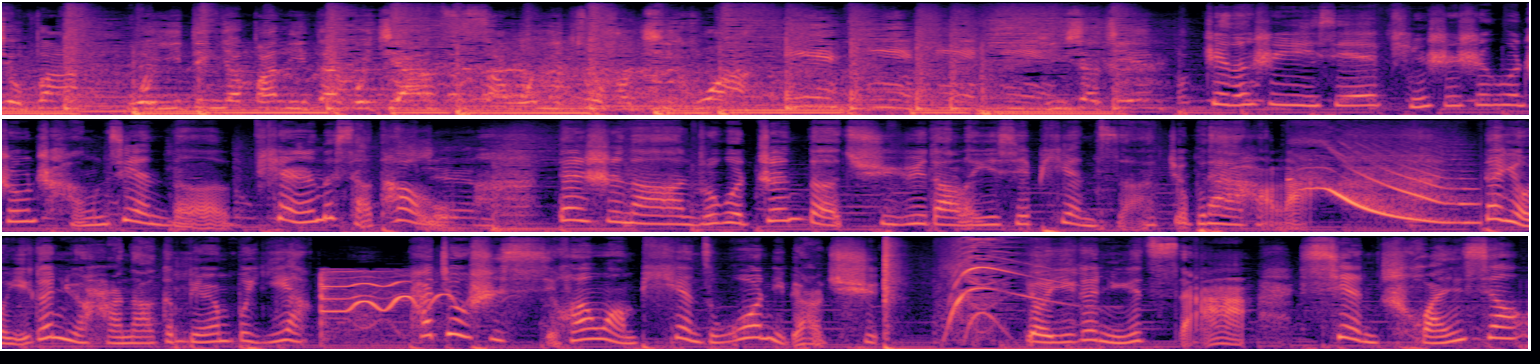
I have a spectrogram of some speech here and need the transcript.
酒吧我一定要把你带回家，至少我已做好计划。这都是一些平时生活中常见的骗人的小套路，但是呢，如果真的去遇到了一些骗子啊，就不太好啦。但有一个女孩呢，跟别人不一样，她就是喜欢往骗子窝里边去。有一个女子啊，现传销，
